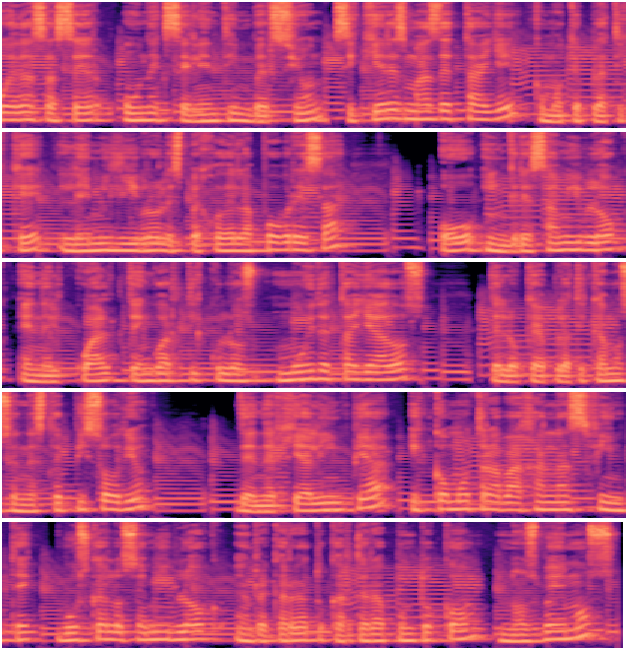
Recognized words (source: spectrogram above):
puedas hacer una excelente inversión. Si quieres más detalle, como te platiqué, lee mi libro El espejo de la pobreza o ingresa a mi blog en el cual tengo artículos muy detallados de lo que platicamos en este episodio de energía limpia y cómo trabajan las fintech. Búscalos en mi blog en recargatucartera.com. Nos vemos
